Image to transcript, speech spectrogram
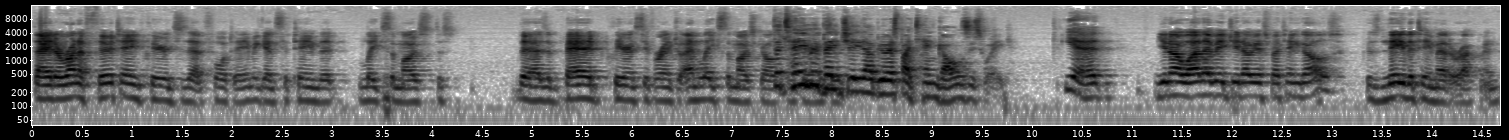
they had a run of 13 clearances out of 14 against the team that leaks the most. That has a bad clearance differential and leaks the most goals. The team who beat. GWS by 10 goals this week. Yeah, you know why they beat GWS by 10 goals? Because neither team had a ruckman.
